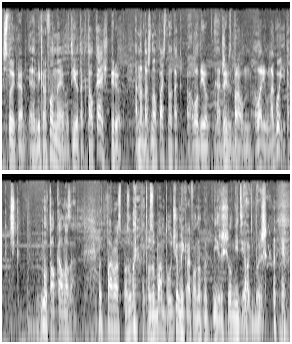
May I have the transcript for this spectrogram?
стойка э, микрофонная, вот ее так толкаешь вперед, она должна упасть, но так вот ее э, Джеймс Браун ловил ногой и так ну, толкал назад. Вот пару раз по зубам, по зубам получил микрофон, он говорит, не, решил не делать больше.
